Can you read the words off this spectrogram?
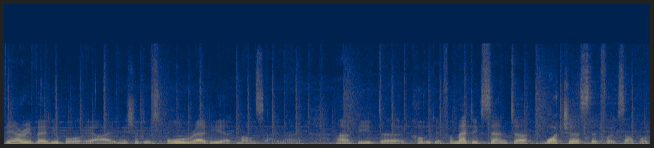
very valuable AI initiatives already at Mount Sinai uh, be it the COVID Informatics Center, watches that, for example,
